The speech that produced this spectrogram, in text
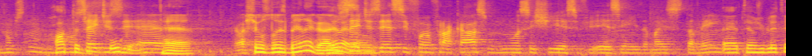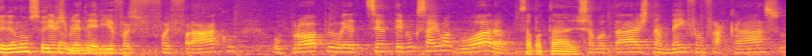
Não, não, Rota não sei de dizer. Fuga. é, É. Eu achei os dois bem legais. não sei legal. dizer se foi um fracasso, não assisti esse, esse ainda, mas também. É, termos de bilheteria eu não sei Teve de bilheteria, foi, foi fraco. O próprio. eh, Teve um que saiu agora, Sabotagem. Sabotagem também foi um fracasso.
